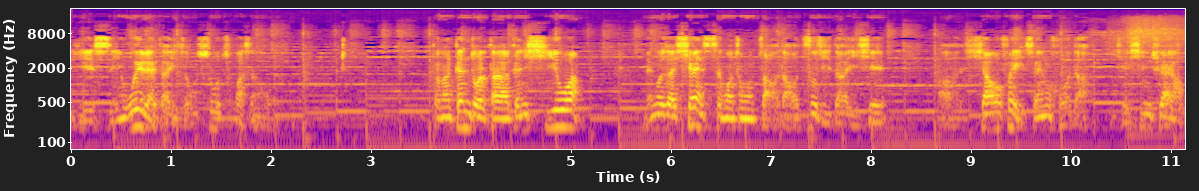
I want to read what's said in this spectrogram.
以及适应未来的一种数字化生活。当然，更多的大家更希望能够在现实生活中找到自己的一些啊消费生活的一些兴趣爱好。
